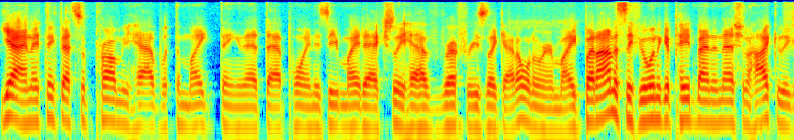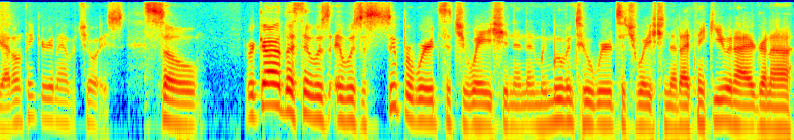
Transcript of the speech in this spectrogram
Yeah, and I think that's the problem you have with the mic thing at that point is you might actually have referees like I don't want to wear a mic, but honestly, if you want to get paid by the National Hockey League, I don't think you're going to have a choice. So regardless, it was it was a super weird situation, and then we move into a weird situation that I think you and I are gonna.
